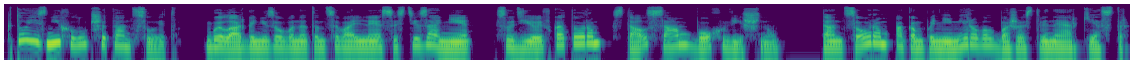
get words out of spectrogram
кто из них лучше танцует. Было организовано танцевальное состязание, судьей в котором стал сам бог Вишну. Танцором аккомпанимировал божественный оркестр.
